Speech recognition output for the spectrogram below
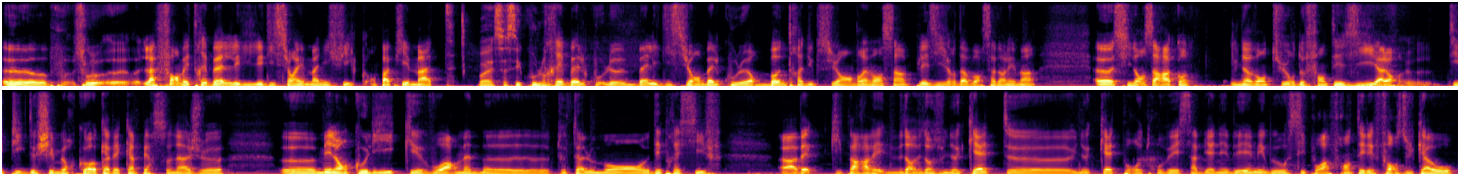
Euh, euh, la forme est très belle, l'édition est magnifique, en papier mat. Ouais, ça c'est cool. Très belle, édition, belle couleur, bonne traduction. Vraiment, c'est un plaisir d'avoir ça dans les mains. Euh, sinon, ça raconte une aventure de fantasy, alors euh, typique de chez Murcock, avec un personnage euh, euh, mélancolique, voire même totalement dépressif, avec qui part avec, dans, dans une quête, une quête pour retrouver sa bien-aimée, mais aussi pour affronter les forces du chaos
